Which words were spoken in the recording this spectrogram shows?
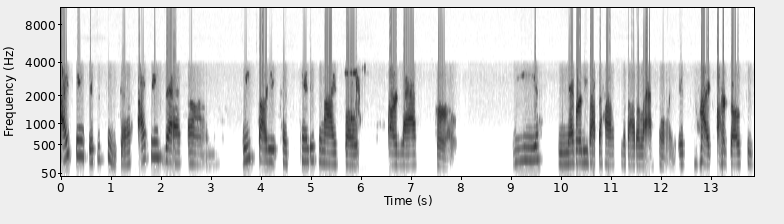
I think this is Tika. I think that um, we started because Candace and I both are lash girls. We never leave out the house without a lash on. It's like our go-to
